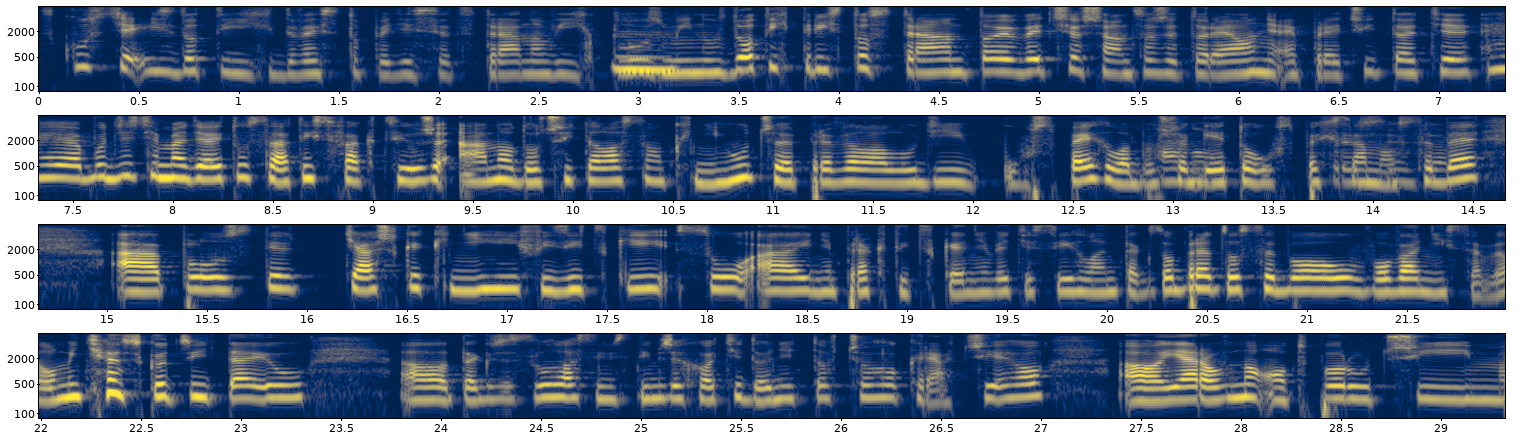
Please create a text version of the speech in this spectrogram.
skúste ísť do tých 250 stránových plus mm. minus, do tých 300 strán, to je väčšia šanca, že to reálne aj prečítate. Hej, a budete mať aj tú satisfakciu, že áno, dočítala som knihu, čo je pre veľa ľudí úspech, lebo však áno, je to úspech sám o sebe. A plus tie ťažké knihy fyzicky sú aj nepraktické. Neviete si ich len tak zobrať so sebou, vo vani sa veľmi ťažko čítajú, takže súhlasím s tým, že chodte do niečo čoho kratšieho. Ja rovno odporúčim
